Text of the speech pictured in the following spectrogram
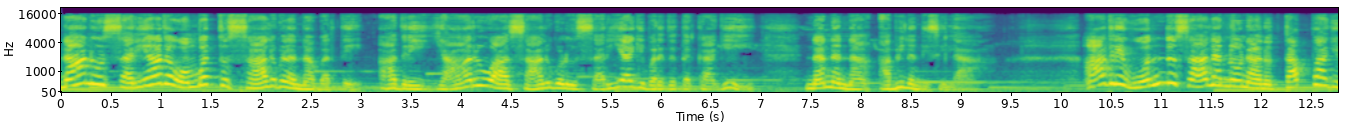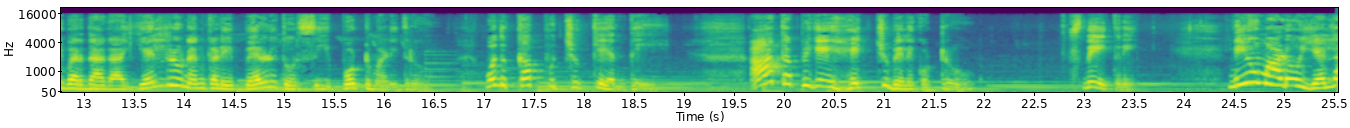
ನಾನು ಸರಿಯಾದ ಒಂಬತ್ತು ಸಾಲುಗಳನ್ನ ಬರೆದೆ, ಆದರೆ ಯಾರೂ ಆ ಸಾಲುಗಳು ಸರಿಯಾಗಿ ಬರೆದದ್ದಕ್ಕಾಗಿ ನನ್ನನ್ನ ಅಭಿನಂದಿಸಿಲ್ಲ. ಆದರೆ ಒಂದು ಸಾಲನ್ನು ನಾನು ತಪ್ಪಾಗಿ ಬರೆದಾಗ ಎಲ್ಲರೂ ನನ್ನ ಕಡೆ ಬೆರಳು ತೋರಿಸಿ ಬೊಟ್ಟು ಮಾಡಿದ್ರು. ಒಂದು ಕಪ್ಪು ಚುಕ್ಕೆಯಂತೆ. ಆ ತಪ್ಪಿಗೆ ಹೆಚ್ಚು ಬೆಲೆ ಕೊಟ್ಟರು ಸ್ನೇಹಿತರೆ, ನೀವು ಮಾಡೋ ಎಲ್ಲ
